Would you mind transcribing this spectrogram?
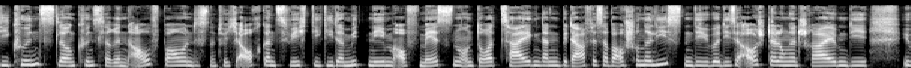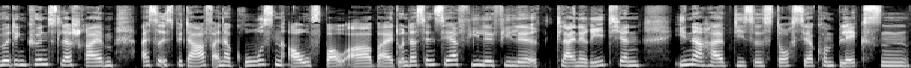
die Künstler und Künstlerinnen aufbauen. Das ist natürlich auch ganz wichtig, die da mitnehmen auf Messen und dort zeigen. Dann bedarf es aber auch Journalisten, die über diese Ausstellungen schreiben, die über den Künstler schreiben. Also es bedarf einer großen Aufbauarbeit. Und das sind sehr viele, viele kleine Rädchen innerhalb dieses doch sehr komplexen komplexen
